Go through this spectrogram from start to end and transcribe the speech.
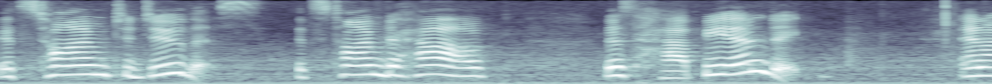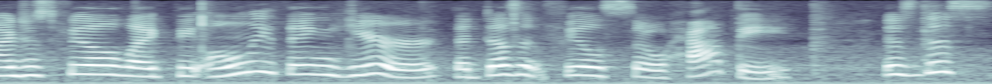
It's time to do this. It's time to have this happy ending. And I just feel like the only thing here that doesn't feel so happy is this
